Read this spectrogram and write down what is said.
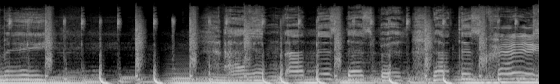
me. I am not this desperate, not this crazy.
